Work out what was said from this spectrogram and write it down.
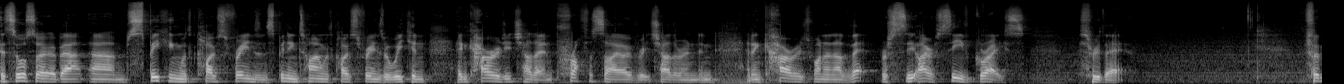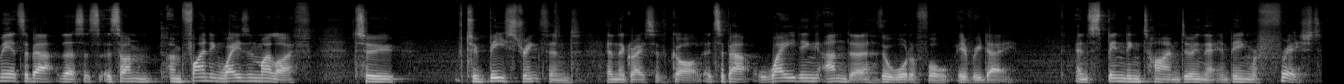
it's also about um, speaking with close friends and spending time with close friends where we can encourage each other and prophesy over each other and, and, and encourage one another. That rece- I receive grace through that. For me, it's about this. It's, it's I'm, I'm finding ways in my life to, to be strengthened in the grace of God. It's about wading under the waterfall every day and spending time doing that and being refreshed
